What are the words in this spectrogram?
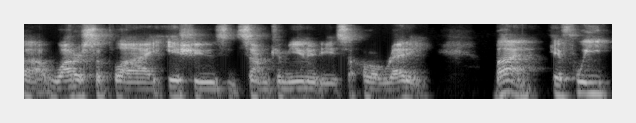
uh, water supply issues in some communities already. But if we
